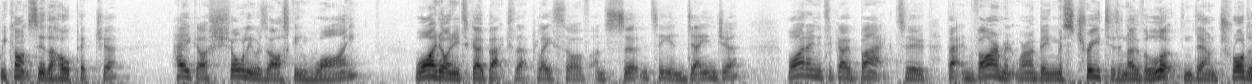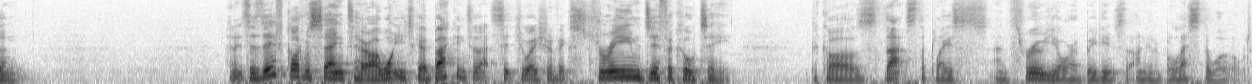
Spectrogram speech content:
We can't see the whole picture. Hagar surely was asking why. Why do I need to go back to that place of uncertainty and danger? Why do I need to go back to that environment where I'm being mistreated and overlooked and downtrodden? And it's as if God was saying to her, I want you to go back into that situation of extreme difficulty because that's the place and through your obedience that I'm going to bless the world.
